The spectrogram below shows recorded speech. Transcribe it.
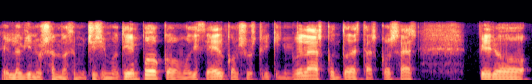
él lo viene usando hace muchísimo tiempo, como dice él, con sus triquiñuelas, con todas estas cosas, pero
